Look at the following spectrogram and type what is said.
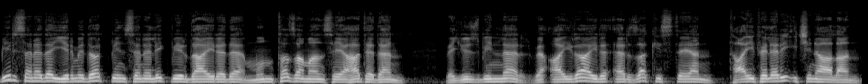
bir senede 24 bin senelik bir dairede muntazaman seyahat eden ve yüzbinler ve ayrı ayrı erzak isteyen taifeleri içine alan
